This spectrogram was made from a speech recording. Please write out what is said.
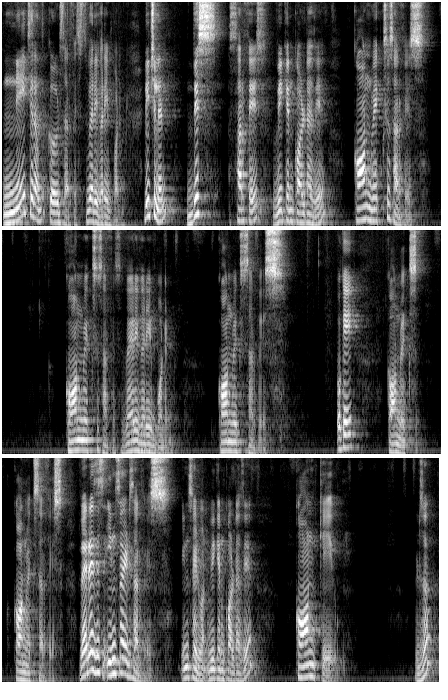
nature of the curved surface. It's very, very important. Dear children, this surface we can call it as a convex surface. Convex surface, very, very important. Convex surface. Okay, convex, convex surface. Whereas this inside surface, inside one, we can call it as a concave. It's a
